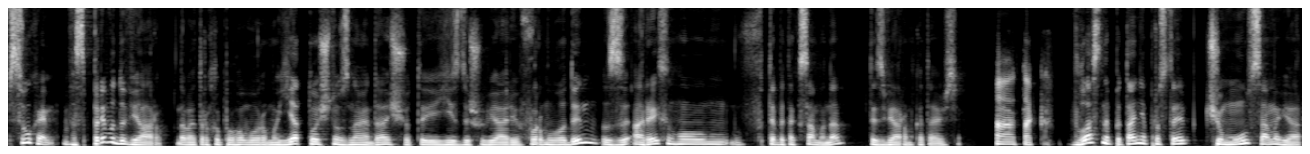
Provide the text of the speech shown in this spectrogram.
Слухай, з приводу VR, давай трохи поговоримо. Я точно знаю, да, що ти їздиш у VR Формула 1 з арейсингом в тебе так само, да? Ти з VR катаєшся. А, так. Власне, питання просте: чому саме VR?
